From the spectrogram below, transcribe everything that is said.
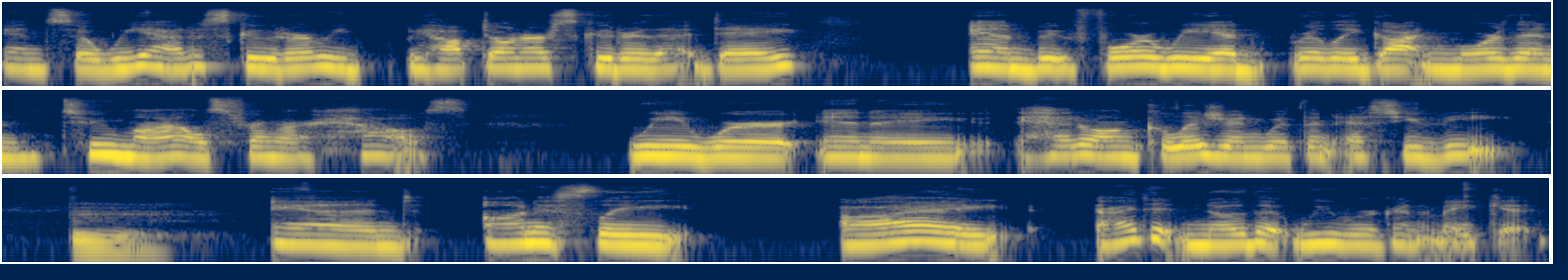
And so we had a scooter. We, we hopped on our scooter that day. And before we had really gotten more than two miles from our house, we were in a head on collision with an SUV. Mm. And honestly, I I didn't know that we were going to make it.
